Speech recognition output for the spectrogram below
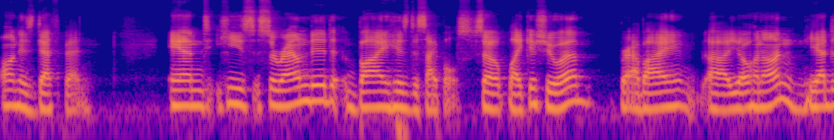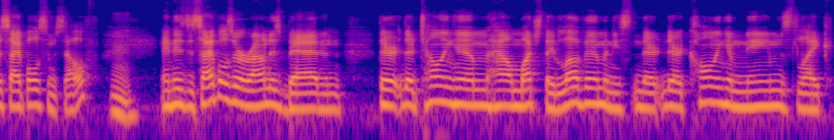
on his deathbed. And he's surrounded by his disciples. So, like Yeshua, Rabbi uh, Yohanan, he had disciples himself. Mm and his disciples are around his bed and they're they're telling him how much they love him and he's they're they're calling him names like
